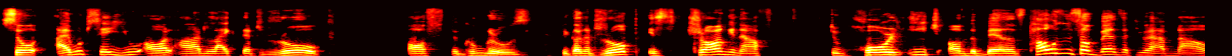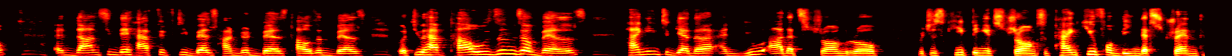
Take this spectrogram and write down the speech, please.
So I would say you all are like that rope of the ghungroos because that rope is strong enough to hold each of the bells, thousands of bells that you have now. And dancing, they have 50 bells, 100 bells, 1000 bells, but you have thousands of bells hanging together and you are that strong rope which is keeping it strong so thank you for being that strength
